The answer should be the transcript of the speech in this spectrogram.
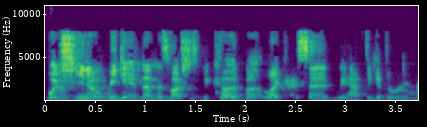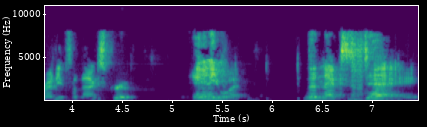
which you know we gave them as much as we could but like i said we have to get the room ready for the next group. Anyway the next day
